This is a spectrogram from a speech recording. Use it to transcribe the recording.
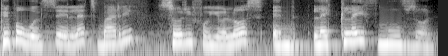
People will say, let's bury, sorry for your loss, and like life moves on.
